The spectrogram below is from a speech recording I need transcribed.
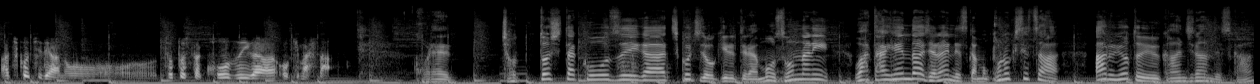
あちこちであのーちょっとした洪水が起きました。これちょっとした洪水があちこちで起きるっていうのはもうそんなにわ大変だじゃないんですか？もうこの季節はあるよという感じなんですか？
